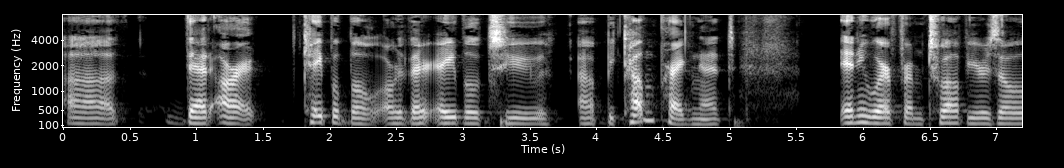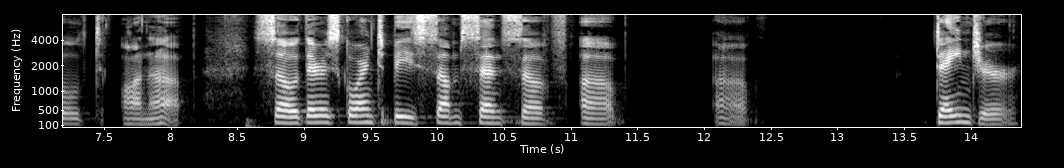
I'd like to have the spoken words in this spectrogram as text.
uh, that are capable or they're able to, uh, become pregnant, anywhere from 12 years old on up. So there's going to be some sense of uh, uh, danger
